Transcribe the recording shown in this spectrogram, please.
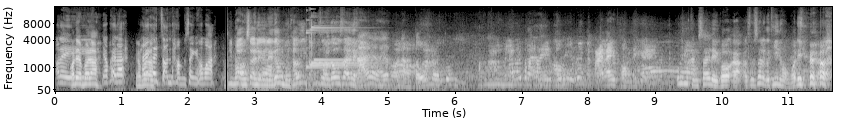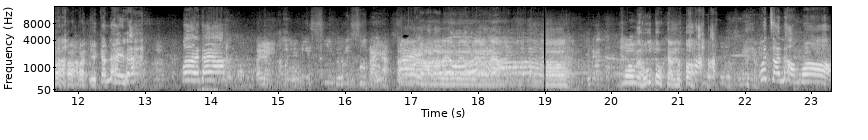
我哋我哋入去啦入去啦，睇佢震撼性好嘛？師媽好犀利，嚟到門口啲感受都好犀利。嗱，呢度睇到我嗱斗武功呢個係土木工嘅大禮堂嚟嘅。好似仲犀利過誒，仲犀利過天虹嗰啲。梗係啦！哇！你睇下，係啲師妹師弟啊。係 Hello，你好，你好，你好，你好。誒，哇，咪好多人喎。好震撼喎！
